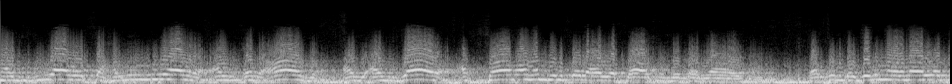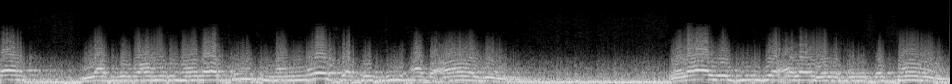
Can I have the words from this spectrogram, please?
تجزية وتحليلية الإبعاد الأجزاء أقسامهم بالكل آيات بالرأي لكن بجرم آيات لفظ واحد مناسب من ليس به أبعاد ولا يجوز عليه الانقسام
